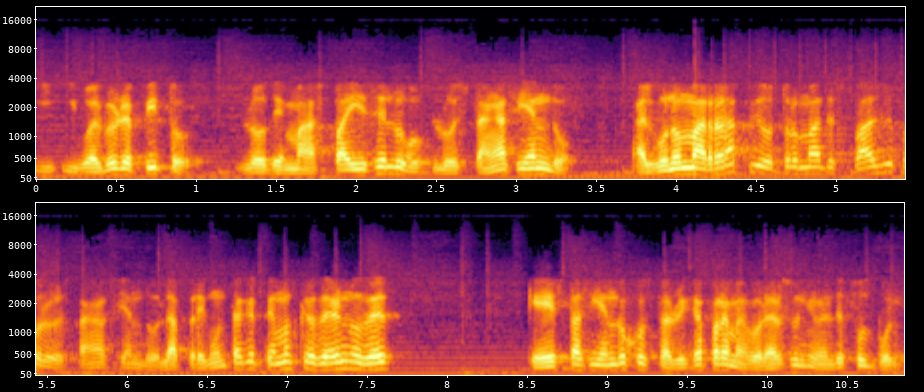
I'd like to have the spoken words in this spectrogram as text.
Y, vuelvo y repito, los demás países lo, lo, están haciendo. Algunos más rápido, otros más despacio, pero lo están haciendo. La pregunta que tenemos que hacernos es, ¿qué está haciendo Costa Rica para mejorar su nivel de fútbol?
